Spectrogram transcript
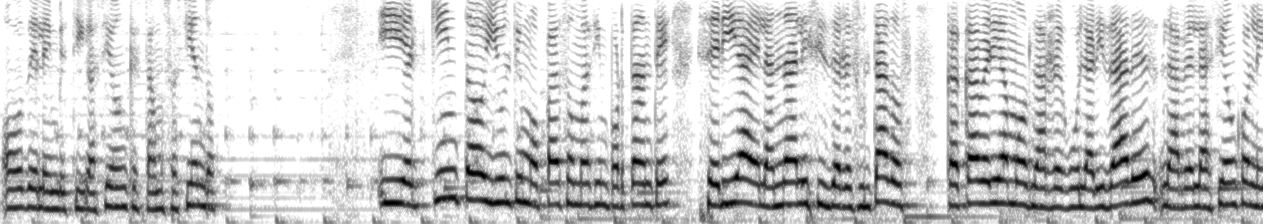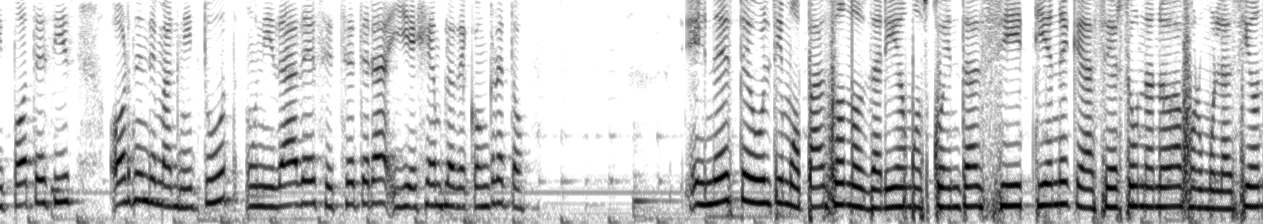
o de la investigación que estamos haciendo. Y el quinto y último paso más importante sería el análisis de resultados, que acá veríamos las regularidades, la relación con la hipótesis, orden de magnitud, unidades, etc. y ejemplo de concreto. En este último paso nos daríamos cuenta si tiene que hacerse una nueva formulación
